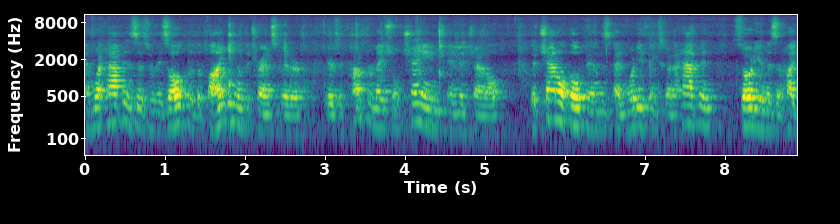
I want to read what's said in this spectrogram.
And what happens as a result of the binding of the transmitter, there's a conformational change in the channel. The channel opens, and what do you think is going to happen? Sodium is in high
